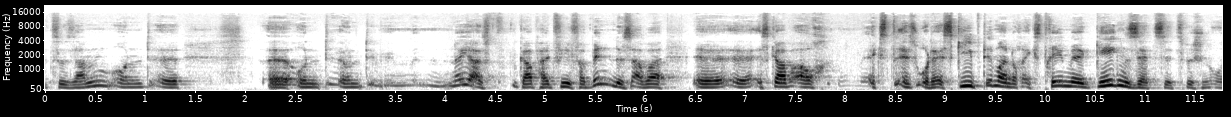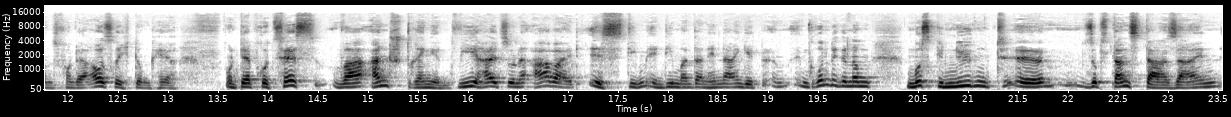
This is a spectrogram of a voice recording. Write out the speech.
äh, zusammen und, äh, äh, und, und naja, es gab halt viel Verbindendes, aber äh, äh, es gab auch oder es gibt immer noch extreme Gegensätze zwischen uns von der Ausrichtung her. Und der Prozess war anstrengend, wie halt so eine Arbeit ist, die, in die man dann hineingeht. Im Grunde genommen muss genügend Substanz da sein,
